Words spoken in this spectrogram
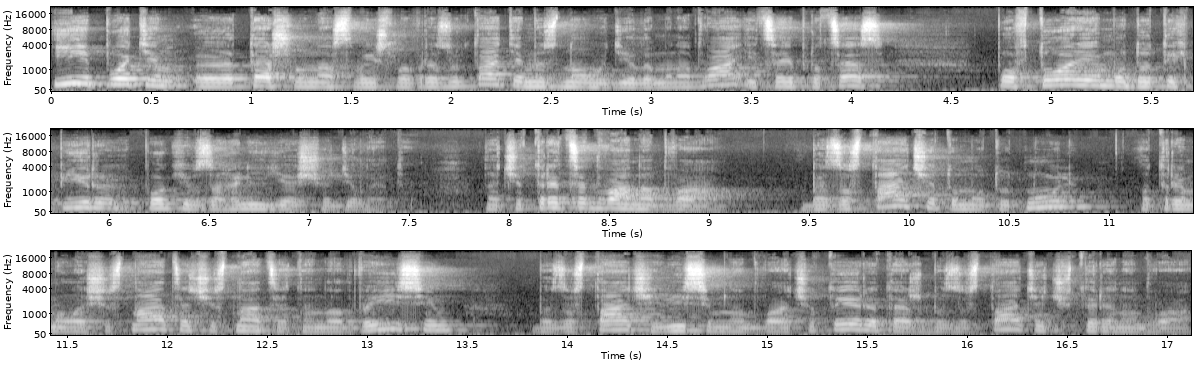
І потім е, те, що у нас вийшло в результаті, ми знову ділимо на 2, і цей процес повторюємо до тих пір, поки взагалі є що ділити. Значить, 32 на 2 без остачі, тому тут 0, отримала 16, 16 на 2 8, без остачі, 8 на 2 4, теж без остачі, 4 на 2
